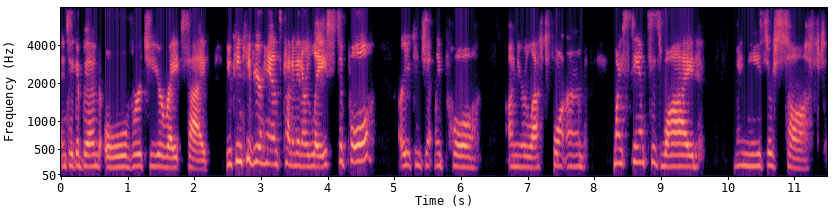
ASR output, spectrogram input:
and take a bend over to your right side. You can keep your hands kind of interlaced to pull, or you can gently pull on your left forearm. My stance is wide. My knees are soft.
